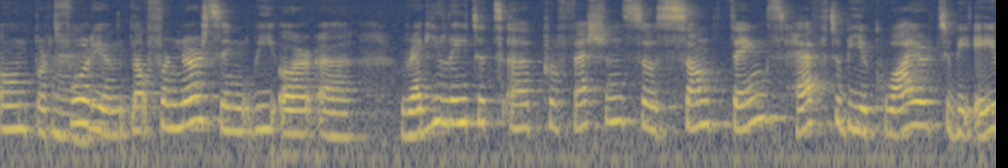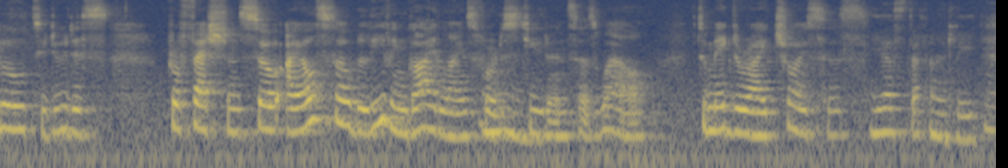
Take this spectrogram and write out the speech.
own portfolio. Now for nursing we are a regulated uh, profession, so some things have to be acquired to be able to do this profession. So I also believe in guidelines for the students as well to make the right choices. Yes, definitely. Yes.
